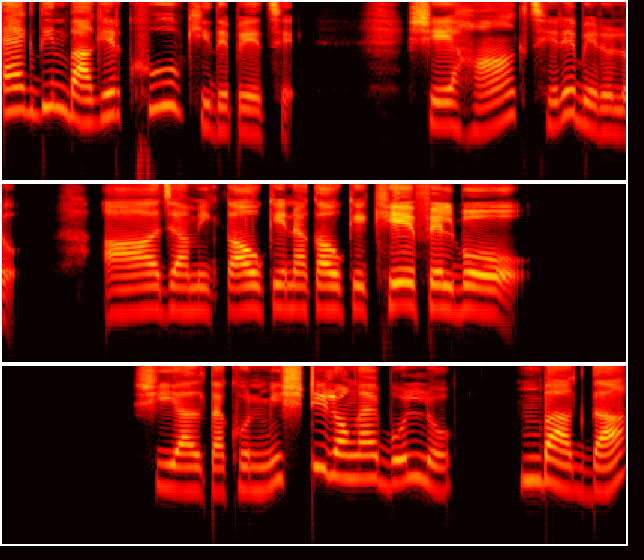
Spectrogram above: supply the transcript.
একদিন বাঘের খুব খিদে পেয়েছে। সে হাঁক ছেড়ে বেরোল। আজ আমি কাউকে না কাউকে খেয়ে ফেলব। শিয়াল তখন মিষ্টি রঙায় বলল, বাগদা,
